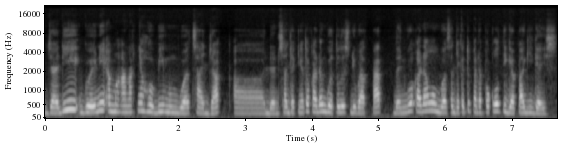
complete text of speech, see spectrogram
Jadi gue ini emang anaknya hobi membuat sajak uh, dan sajaknya itu kadang gue tulis di Wattpad dan gue kadang membuat sajak itu pada pukul 3 pagi guys.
